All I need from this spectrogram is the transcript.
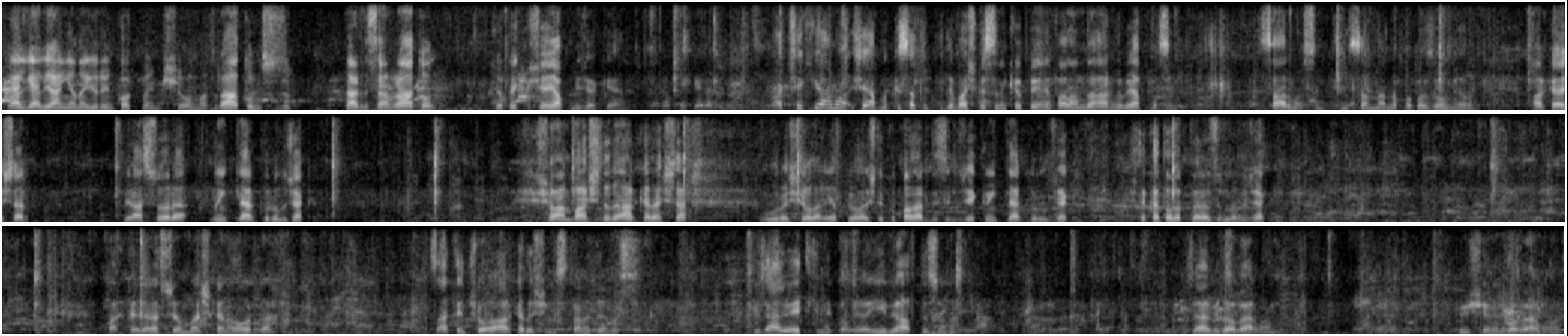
Gel gel yan yana yürüyün korkmayın bir şey olmaz. Rahat olun siz. Ferdi sen rahat ol. Köpek bir şey yapmayacak yani. Ya çekiyor ama şey yapma kısa tut bir de. Başkasının köpeğine falan da harhur yapmasın. Sarmasın. İnsanlarla papaz olmayalım. Arkadaşlar biraz sonra ringler kurulacak. Şu an başladı arkadaşlar. Uğraşıyorlar, yapıyorlar. İşte kupalar dizilecek, ringler kurulacak. İşte kataloglar hazırlanacak. Federasyon başkanı orada. Zaten çoğu arkadaşımız, tanıdığımız. Güzel bir etkinlik oluyor. İyi bir hafta sonu. Güzel bir Doberman. Gülşen'in Doberman'ı.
